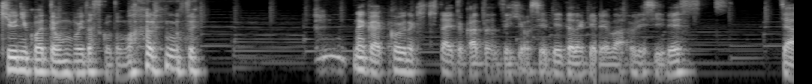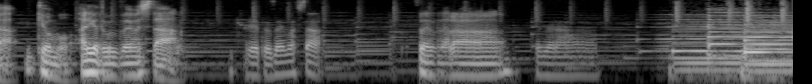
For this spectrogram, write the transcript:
急にこうやって思い出すこともあるので、なんかこういうの聞きたいとかあったらぜひ教えていただければ嬉しいです。じゃあ今日もありがとうございました。ありがとうございました。さよなら。さよなら。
